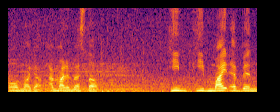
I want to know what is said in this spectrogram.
Oh my god, I might have messed up. He he might have been,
